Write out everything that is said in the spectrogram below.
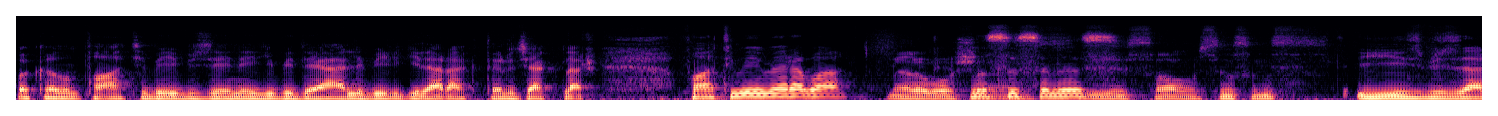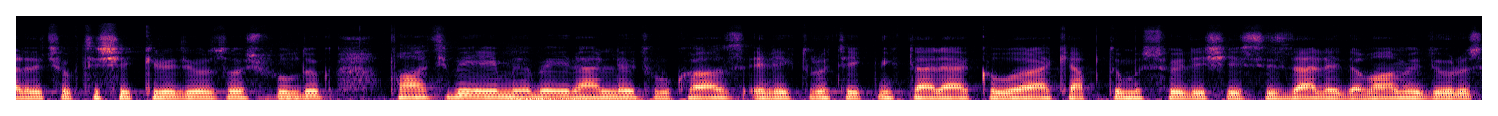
Bakalım Fatih Bey bize ne gibi değerli bilgiler aktaracaklar. Fatih Bey merhaba. Merhaba, hoş Nasılsınız? geldiniz. İyi, sağ olun. Siz nasılsınız? İyiyiz bizler de çok teşekkür ediyoruz. Hoş bulduk. Fatih Bey, Emre Beylerle Turkuaz Elektroteknik'le alakalı olarak yaptığımız söyleşiye sizlerle devam ediyoruz.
